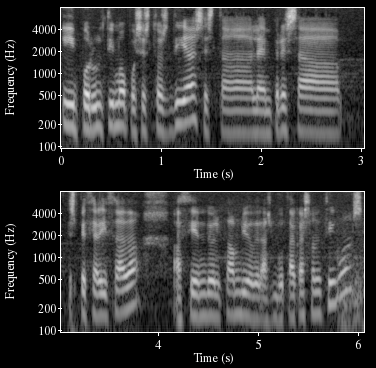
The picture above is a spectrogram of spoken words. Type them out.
y por último, pues estos días está la empresa especializada haciendo el cambio de las butacas antiguas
